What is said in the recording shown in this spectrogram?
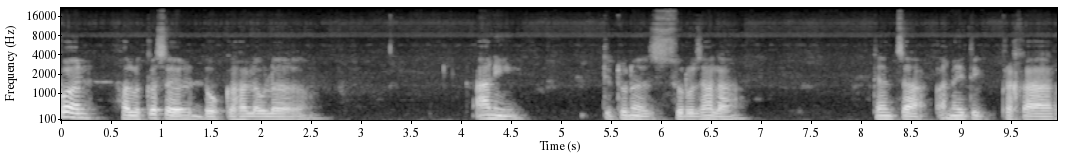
पण हलकंसं डोकं हलवलं आणि तिथूनच सुरू झाला. त्यांचा अनैतिक प्रकार.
